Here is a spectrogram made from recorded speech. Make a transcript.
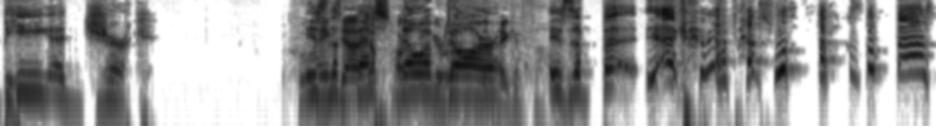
being a jerk Who is the best in a parking Noam Dar is the best. Yeah, that's, that's the best.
